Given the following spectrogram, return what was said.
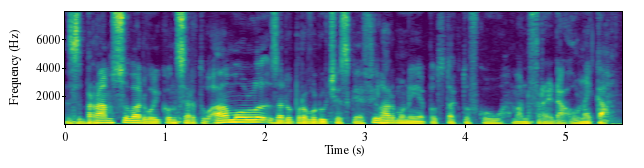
z Brahmsova dvojkoncertu Amol za doprovodu České filharmonie harmonie pod taktovkou Manfreda Honeka.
